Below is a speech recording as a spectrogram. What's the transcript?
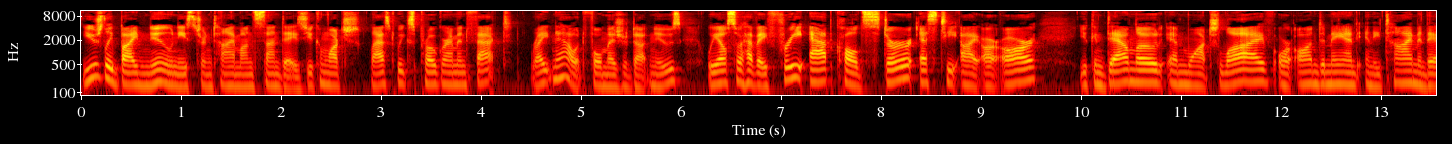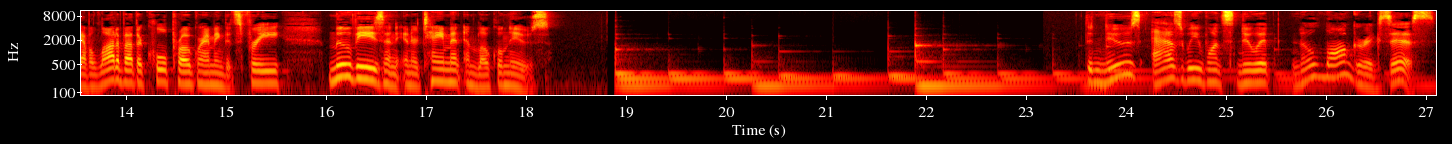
usually by noon Eastern Time on Sundays. You can watch last week's program, in fact, right now at fullmeasure.news. We also have a free app called Stirr S T I R R. You can download and watch live or on demand anytime, and they have a lot of other cool programming that's free movies and entertainment and local news. The news as we once knew it no longer exists.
